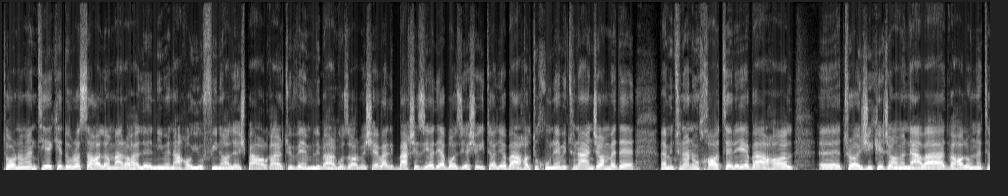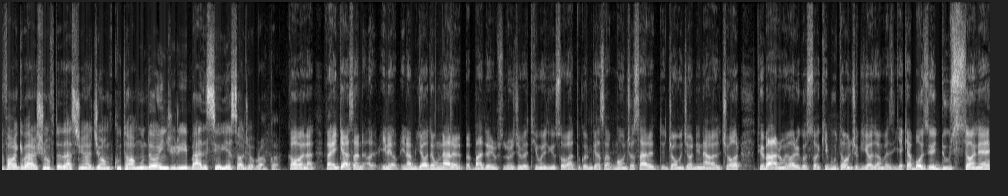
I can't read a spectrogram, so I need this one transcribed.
تورنمنتیه که درسته حالا مراحل نیمه نهایی و فینالش به حال قرار تو ومبلی برگزار بشه ولی بخش زیادی از بازیاشو ایتالیا به حال تو خونه می‌تونه انجام بده و می‌تونن اون خاطره به حال تراژیک جام 90 و حالا اون اتفاقی که براشون افتاده از جام کوتاه و اینجوری بعد 31 سال جبران کنه کاملا. و اینکه اصلا اینم یادمون نره بعد بریم راجع به تیم‌های دیگه صحبت بکنیم که اصلا مانچو سر جام جهانی 94 توی برنامه آریگوساکی بود اونجا که یادم یکی بازی‌های دوستانه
